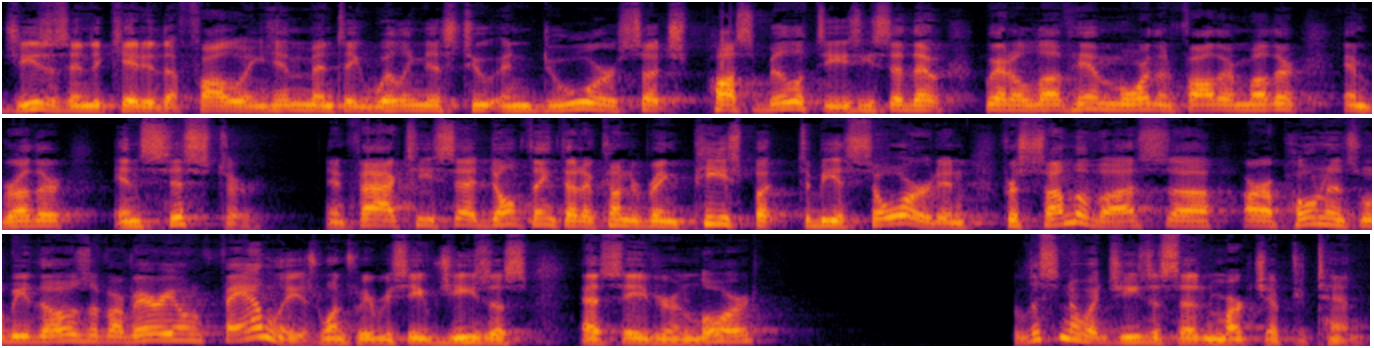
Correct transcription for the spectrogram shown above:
Jesus indicated that following him meant a willingness to endure such possibilities. He said that we had to love him more than father, mother, and brother and sister. In fact, he said, don't think that I've come to bring peace, but to be a sword. And for some of us, uh, our opponents will be those of our very own families once we receive Jesus as Savior and Lord. But listen to what Jesus said in Mark chapter 10.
